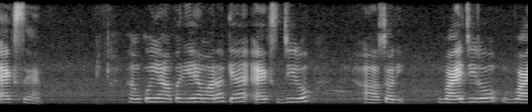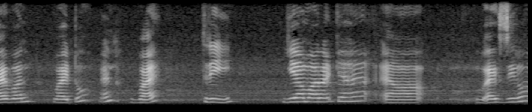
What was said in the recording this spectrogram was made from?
एक्स है। हमको यहाँ पर ये हमारा क्या है? X zero sorry y zero y one y two and y three ये हमारा क्या है? X zero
